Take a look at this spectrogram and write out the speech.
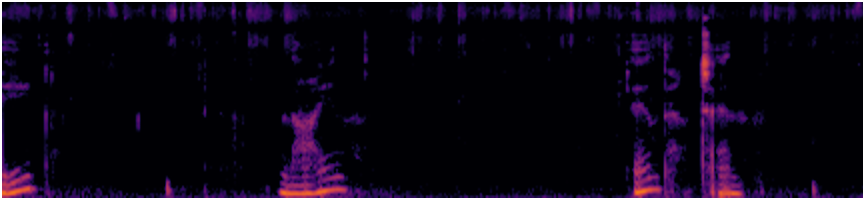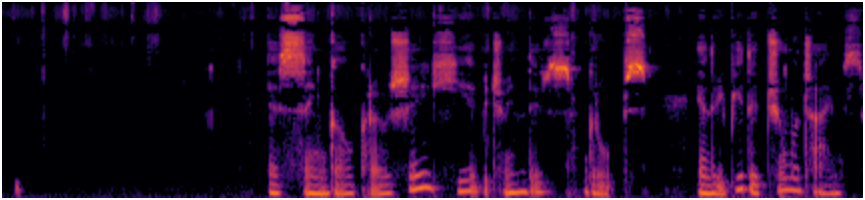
eight, nine, and ten. A single crochet here between these groups and repeat it two more times.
